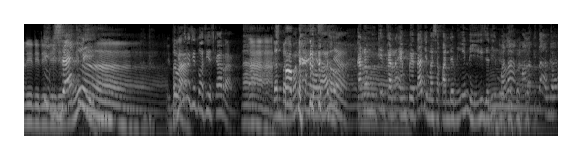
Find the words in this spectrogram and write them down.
di di di di- di- Exactly. Iya. Itulah. Bagaimana situasinya sekarang? Nah, Nah, Dan stop. bagaimana pengelolaannya? karena Nah. mungkin karena MP tadi masa pandemi ini, jadi Hmm. malah malah kita agak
